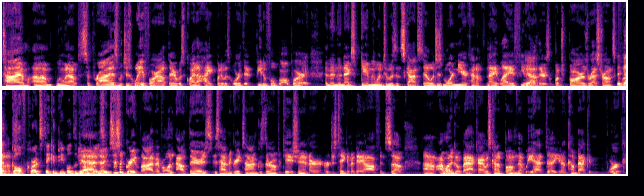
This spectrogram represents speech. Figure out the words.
time. Um, we went out to Surprise, which is way far out there. It was quite a hike, but it was worth it. Beautiful ballpark. Right. And then the next game we went to was in Scottsdale, which is more near kind of nightlife. You know, there's a bunch of bars, restaurants, They've clubs. got golf carts taking people to different Yeah, no, it's just a great vibe. Everyone out there is, is having a great time because they're on vacation or, or just taking a day off. And so um, I want to go back. I was kind of bummed that we had to, you know, come back and work,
